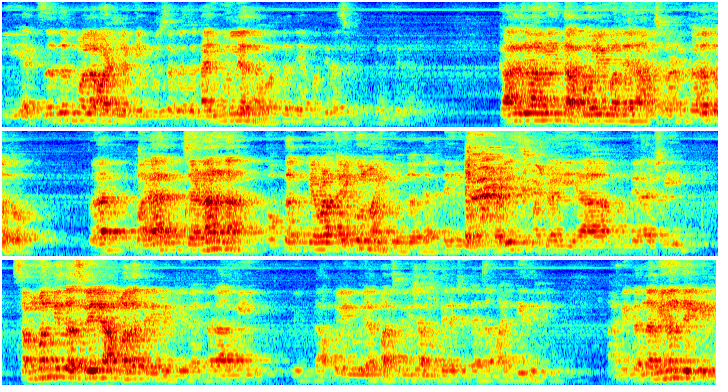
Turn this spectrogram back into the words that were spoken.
की याचं जर तुम्हाला वाटलं की पुस्तकाचं काही मूल्य द्यावं तर त्या मंदिरासाठी काल जेव्हा आम्ही दापोलीमध्ये नामस्मरण करत होतो तर बऱ्याच जणांना तर केवळ ऐकून माहिती होतं. त्यातली बरीच मंडळी या मंदिराशी संबंधित असलेली आम्हाला तरी भेटली नाही तर आम्ही दापोली या पाचवीच्या मंदिराची त्यांना माहिती दिली आणि त्यांना विनंती केली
